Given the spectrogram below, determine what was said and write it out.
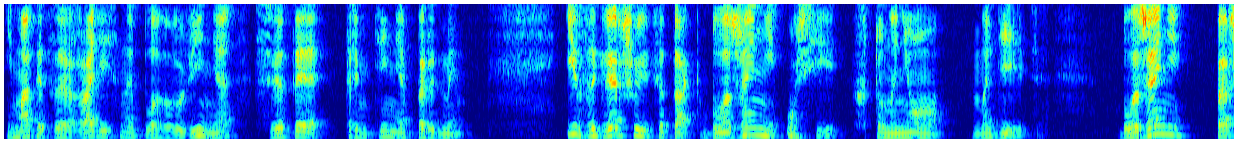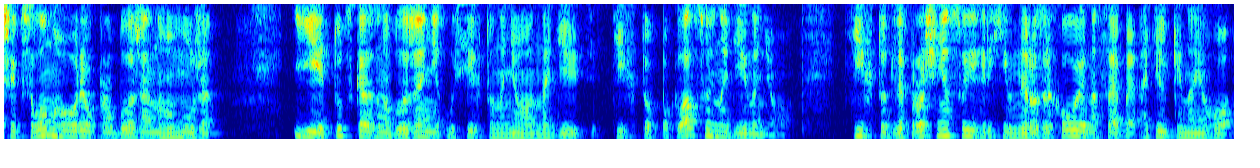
і мати це радісне благовіння, святе тремтіння перед ним. І завершується так: блаженні усі, хто на нього надіється. Блаженні, перший псалом говорив про блаженного мужа. І тут сказано блаженні усі, хто на нього надіються. Ті, хто поклав свою надію на нього, ті, хто для прощення своїх гріхів не розраховує на себе, а тільки на його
